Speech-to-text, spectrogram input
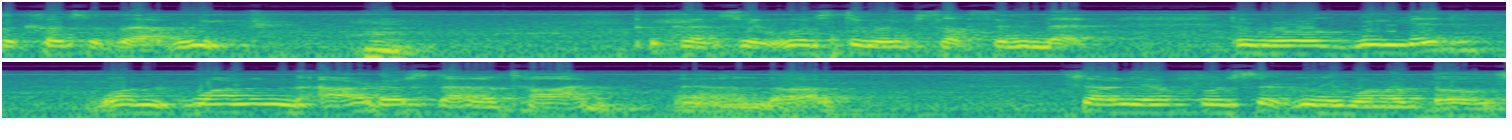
because of that week. Because it was doing something that the world needed, one, one artist at a time, and uh, was certainly one of those.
